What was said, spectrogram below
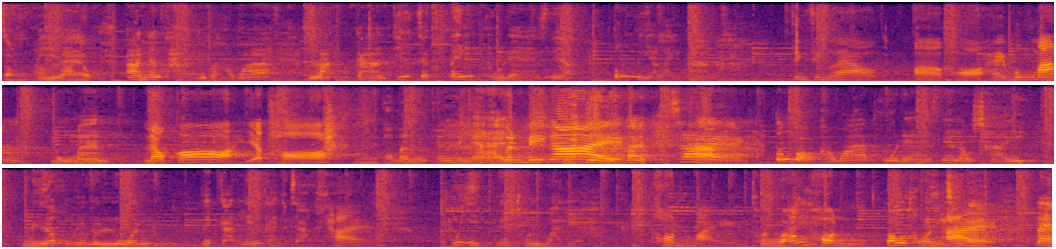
2 ปีแล้วอ่านั้นถามดีกว่าค่ะว่า หลักการที่จะเต้นโพแดนซ์เนี่ยต้องมีอะไรบ้างนะคะ จริงๆแล้วเออขอให้มุ่งมั่น มุ่งมั่นแล้วก็อย่าท้อ อืมเพราะมันมันไม่ง่ายมันไม่ง่ายมันไม่ใช่ ค่ะต้องบอกค่ะว่าโพแดนซ์เนี่ยเราใช้เนื้อของเราล้วนๆในการเล่นการจับ ใช่ ผู้หญิงเนี่ยทนไหวอะค่ะท นไหวทนไหวต้องทนต้องทนใช่ไหมใช่แต่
